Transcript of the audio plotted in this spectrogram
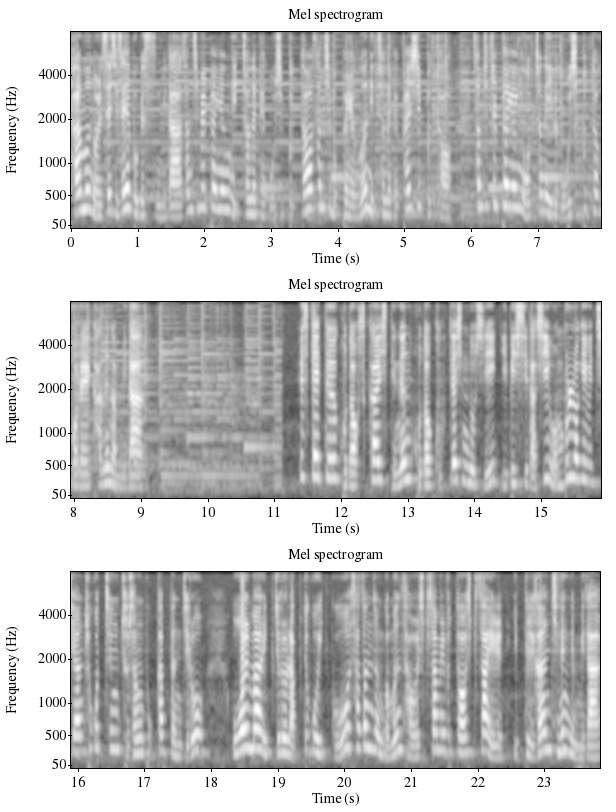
다음은 월세 시세 보겠습니다. 31평형은 2천에 150부터, 35평형은 2천에 180부터, 37평형이 5천에 250부터 거래 가능합니다. 힐스테이트 고덕 스카이시티는 고덕 국제신도시 EBC- 원블럭에 위치한 초고층 주상 복합단지로 5월 말 입주를 앞두고 있고 사전 점검은 4월 13일부터 14일 이틀간 진행됩니다.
